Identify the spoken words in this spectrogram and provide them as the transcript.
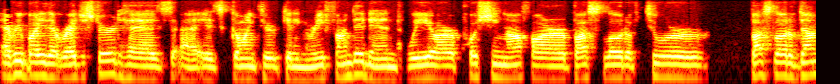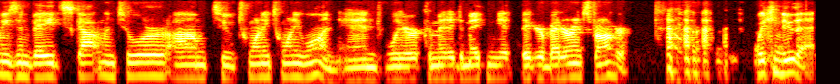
everybody that registered has uh, is going through getting refunded, and we are pushing off our bus load of tour busload of dummies invade Scotland tour um, to 2021, and we're committed to making it bigger, better, and stronger. we can do that.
